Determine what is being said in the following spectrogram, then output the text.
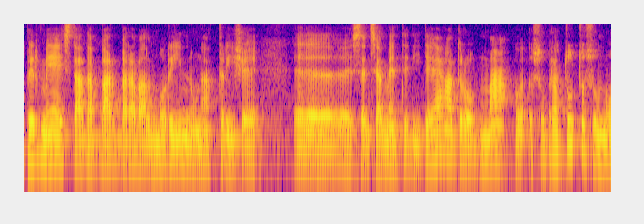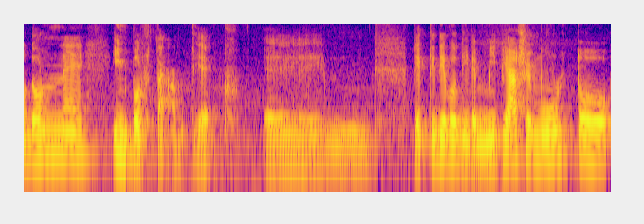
per me è stata Barbara Valmorin, un'attrice eh, essenzialmente di teatro, ma eh, soprattutto sono donne importanti, ecco. Eh, che ti devo dire, mi piace molto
